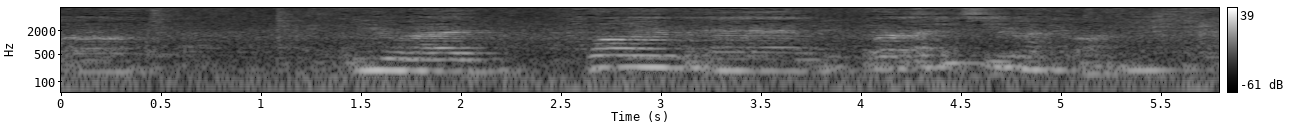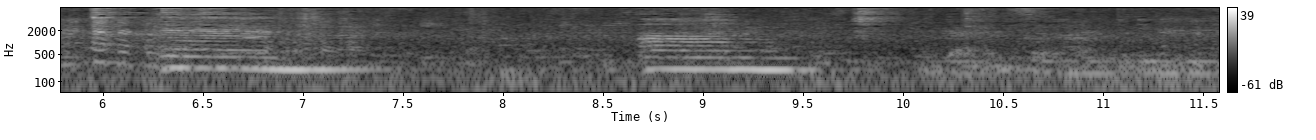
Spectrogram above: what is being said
uh, you had fun and well, I can see you had fun. and um, oh God, it's so hard to believe.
